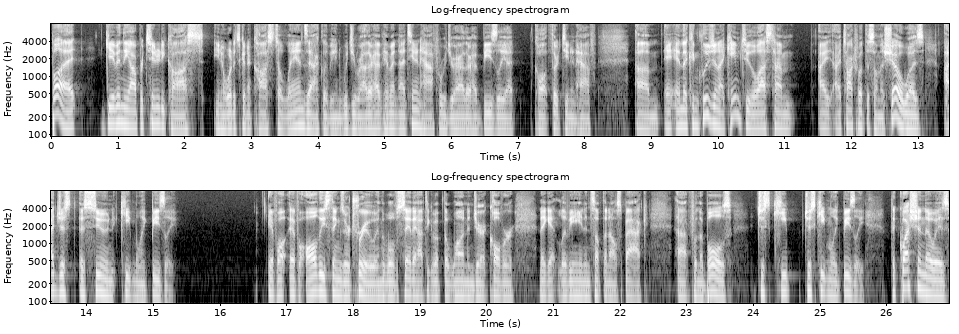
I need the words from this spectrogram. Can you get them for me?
but given the opportunity cost, you know, what it's going to cost to land Zach LaVine. would you rather have him at 19 and a half or would you rather have Beasley at call it 13 and a half? Um, and, and the conclusion I came to the last time I, I talked about this on the show was I just as soon keep Malik Beasley if all, if all these things are true, and the Wolves say they have to give up the one and Jarrett Culver, they get LaVine and something else back uh, from the Bulls, just keep just keep Malik Beasley. The question though is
